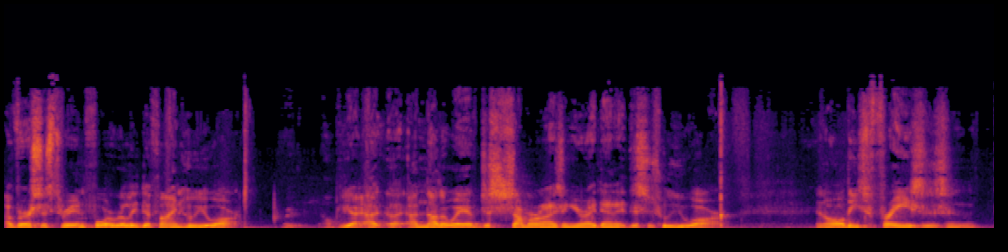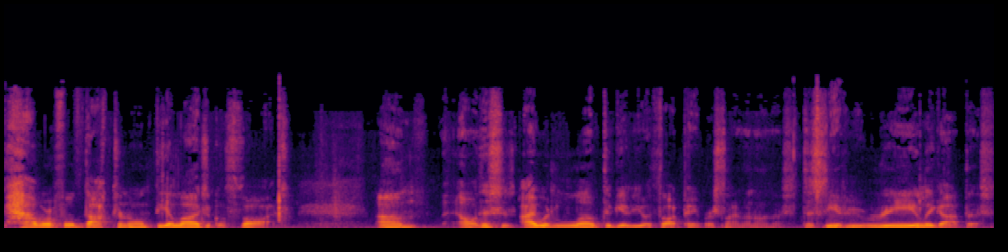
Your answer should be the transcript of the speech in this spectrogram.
Uh, verses 3 and 4 really define who you are. Re- Okay. Yeah, uh, another way of just summarizing your identity. This is who you are. And all these phrases and powerful doctrinal and theological thoughts. Um, oh, this is, I would love to give you a thought paper assignment on this to see if you really got this.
